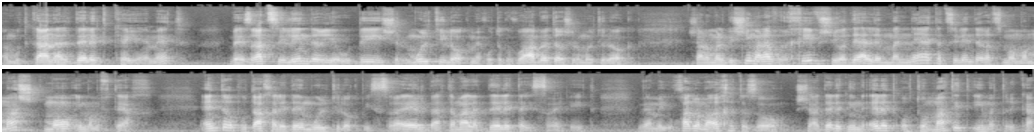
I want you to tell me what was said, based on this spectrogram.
המותקן על דלת קיימת בעזרת צילינדר ייעודי של מולטילוק, מאיכות הגבוהה ביותר של מולטילוק, שאנו מלבישים עליו רכיב שיודע למנע את הצילינדר עצמו ממש כמו עם המפתח. Enter פותח על ידי מולטילוק בישראל בהתאמה לדלת הישראלית, והמיוחד במערכת הזו שהדלת ננעלת אוטומטית עם הטריקה.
